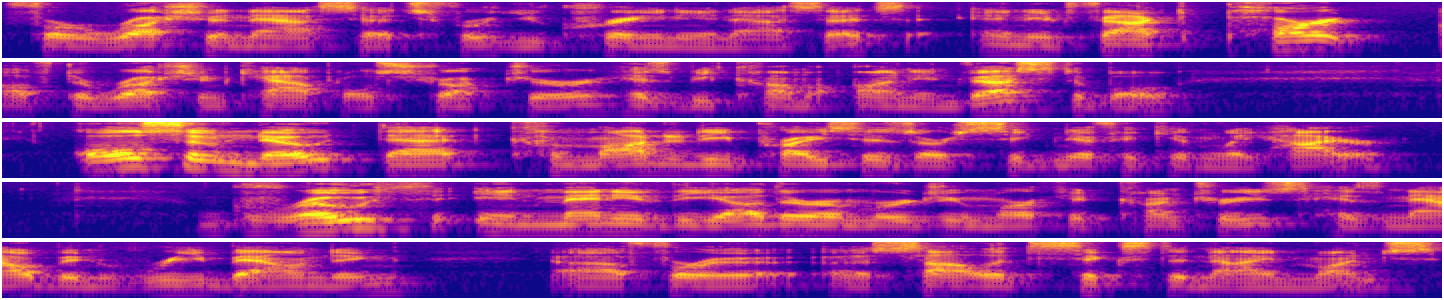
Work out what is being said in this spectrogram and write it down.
for Russian assets, for Ukrainian assets, and in fact, part of the Russian capital structure has become uninvestable. Also, note that commodity prices are significantly higher. Growth in many of the other emerging market countries has now been rebounding uh, for a, a solid six to nine months.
